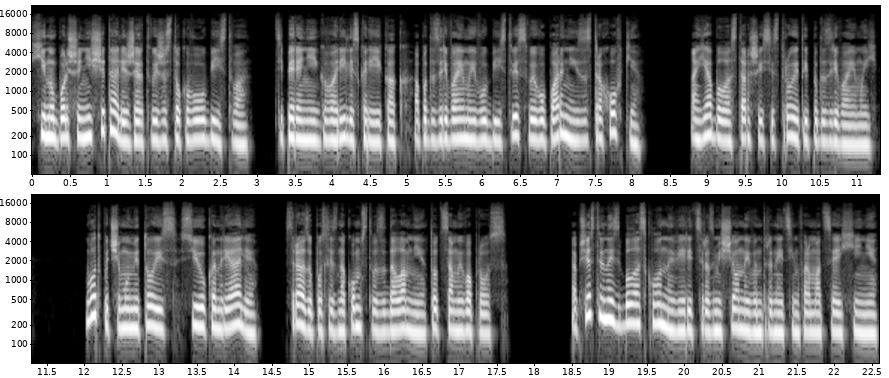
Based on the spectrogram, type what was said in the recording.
Хину больше не считали жертвой жестокого убийства. Теперь они и говорили скорее как о подозреваемой в убийстве своего парня из-за страховки. А я была старшей сестрой этой подозреваемой. Вот почему Мито из Сью сразу после знакомства задала мне тот самый вопрос. Общественность была склонна верить размещенной в интернете информации о Хине,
